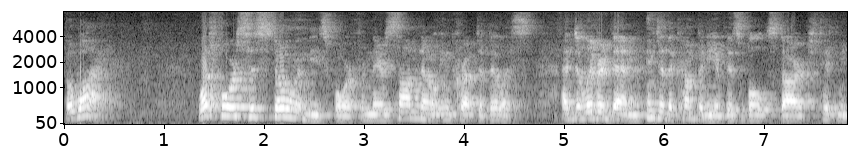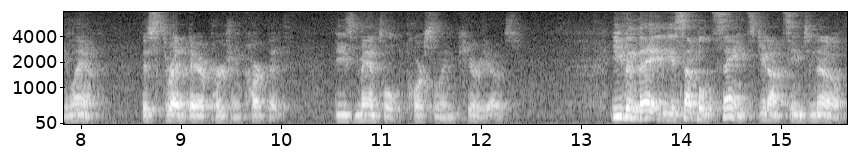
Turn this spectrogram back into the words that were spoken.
But why? What force has stolen these four from their somno incorruptibilis and delivered them into the company of this bolt-starved Tiffany lamp, this threadbare Persian carpet, these mantled porcelain curios? Even they, the assembled saints, do not seem to know.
